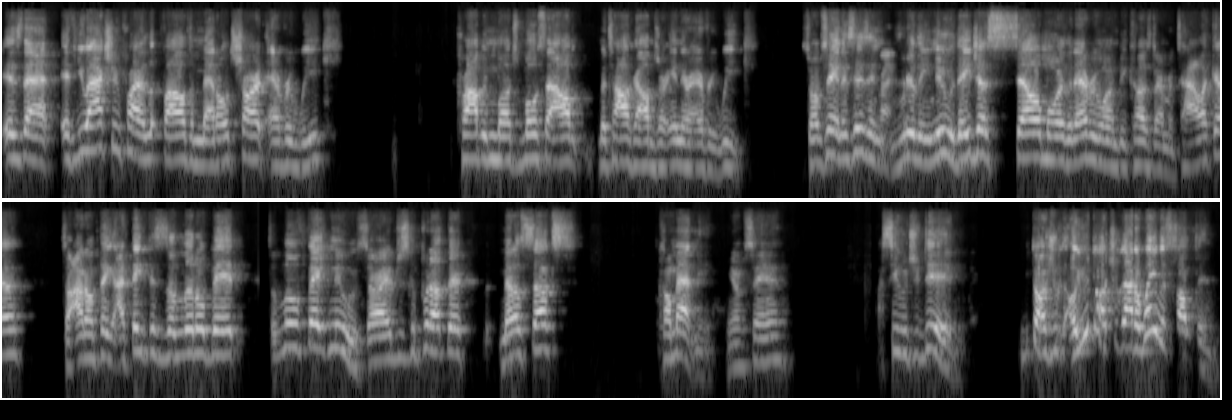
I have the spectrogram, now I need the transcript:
is that if you actually probably follow the metal chart every week, probably much most album, Metallica albums are in there every week. So I'm saying this isn't Right. really new. They just sell more than everyone because they're Metallica. So I don't think I think this is a little bit it's a little fake news. All right, I'm just gonna put out there. Metal sucks. Come at me. You know what I'm saying? I see what you did. You thought you oh you thought you got away with something.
